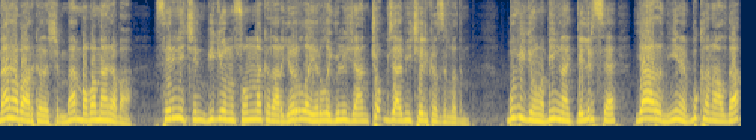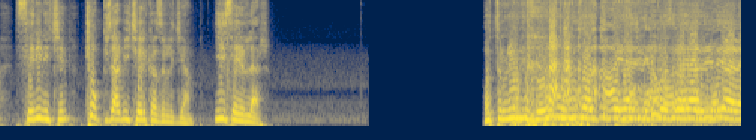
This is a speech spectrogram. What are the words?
Merhaba arkadaşım ben baba merhaba. Senin için videonun sonuna kadar yarıla yarıla güleceğin çok güzel bir içerik hazırladım. Bu videoma 1000 like gelirse yarın yine bu kanalda senin için çok güzel bir içerik hazırlayacağım. İyi seyirler. Hatırlıyor musun? Böyle topuk attım öğrencilik kafasına geldiydi yani.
